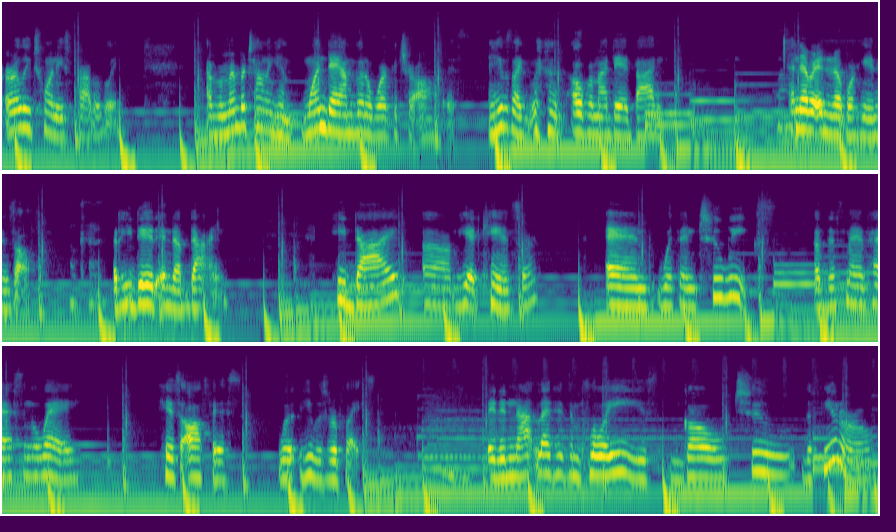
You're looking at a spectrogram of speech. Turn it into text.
early 20s probably. I remember telling him, one day I'm going to work at your office. And he was like, over my dead body. I never ended up working in his office, Okay. but he did end up dying. He died, um, he had cancer. And within two weeks of this man passing away, his office, he was replaced. They did not let his employees go to the funeral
